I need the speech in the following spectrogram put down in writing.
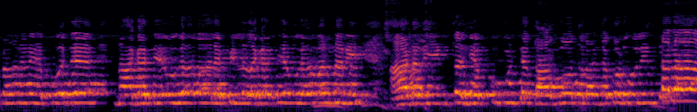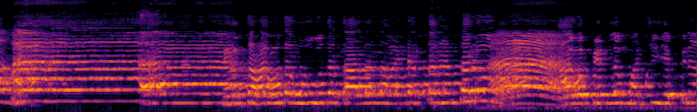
ప్రాణమే పోతే నా గతేము కావాలి? పిల్లల గతేము కావాలని ఆడది ఇంత చెప్పుకుంటే తాగుబోతులు అంత కొడుకులు ఇంటారా? తాగుతా ఊగుతా తాళ్ళల్లో వండేస్తానంటారు ఆగో పెండ్లం మంచి చెప్పినా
